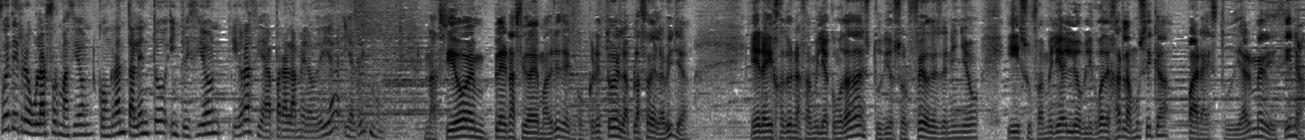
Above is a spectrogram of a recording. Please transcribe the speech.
Fue de irregular formación, con gran talento, intuición y gracia para la melodía y el ritmo. Nació en plena ciudad de Madrid, en concreto en la Plaza de la Villa. Era hijo de una familia acomodada, estudió solfeo desde niño y su familia le obligó a dejar la música para estudiar medicina.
